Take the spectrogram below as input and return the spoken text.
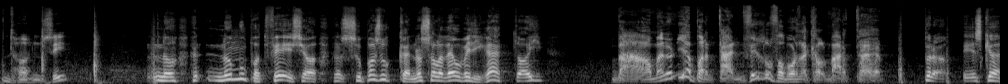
Doncs sí. No, no m'ho pot fer, això. Suposo que no se la deu haver lligat, oi? Va, home, no n'hi ha per tant. Fes el favor de calmar-te. Però és que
